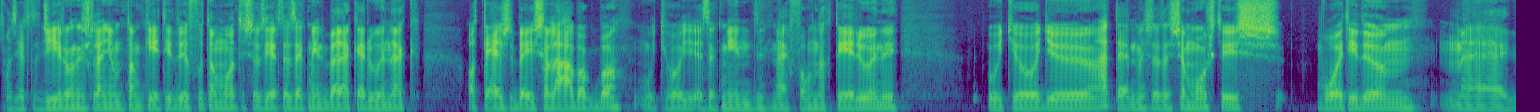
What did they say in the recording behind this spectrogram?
azért a Giron is lenyomtam két időfutamot, és azért ezek mind belekerülnek a testbe és a lábakba, úgyhogy ezek mind meg fognak térülni. Úgyhogy hát természetesen most is volt időm, meg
